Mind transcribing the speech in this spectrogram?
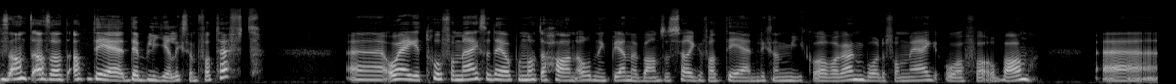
altså at, at det, det, blir liksom for tøft. Uh, og jeg tror for meg, så det å på en måte ha en ordning på hjemmebane som sørger for at det er en liksom myk overgang både for meg og for barn, uh,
